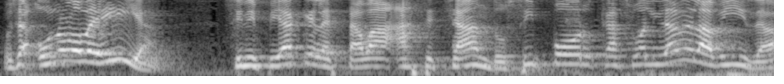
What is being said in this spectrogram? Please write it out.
O sea, uno lo veía. Significa que la estaba acechando. Si por casualidad de la vida,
